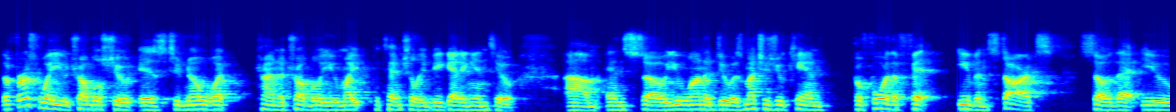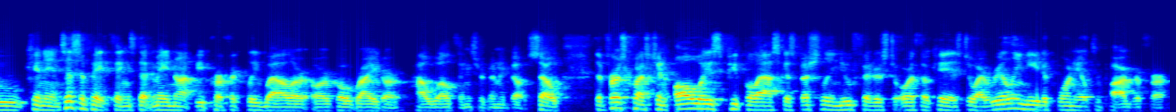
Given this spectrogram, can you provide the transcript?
the first way you troubleshoot is to know what kind of trouble you might potentially be getting into. Um, and so you want to do as much as you can before the fit even starts so that you can anticipate things that may not be perfectly well or, or go right or how well things are going to go. So the first question always people ask, especially new fitters to ortho-K, is do I really need a corneal topographer?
